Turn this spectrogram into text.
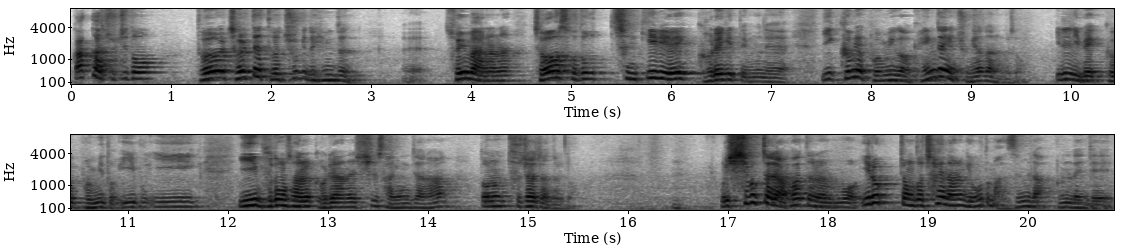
깎아주지도 더, 절대 더 주기도 힘든, 예, 소위 말하는 저소득층끼리의 거래이기 때문에 이 금액 범위가 굉장히 중요하다는 거죠. 1, 200 그 범위도, 이, 부- 이, 이 부동산을 거래하는 실사용자나 또는 투자자들도. 우리 10억짜리 아파트는 뭐 1억 정도 차이 나는 경우도 많습니다. 그런데 이제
